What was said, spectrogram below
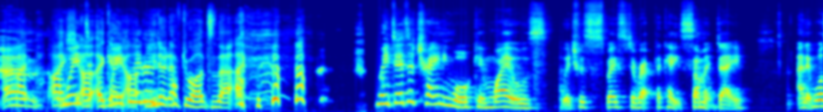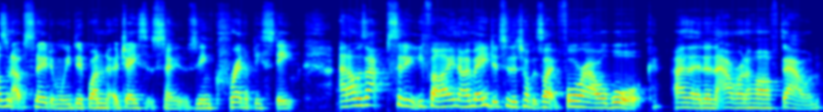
I, I we sh- d- okay, we uh, you don't have to answer that. We did a training walk in Wales, which was supposed to replicate Summit Day. And it wasn't up Snowdon. We did one adjacent to Snowdon. It was incredibly steep. And I was absolutely fine. I made it to the top. It's like four hour walk and then an hour and a half down.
